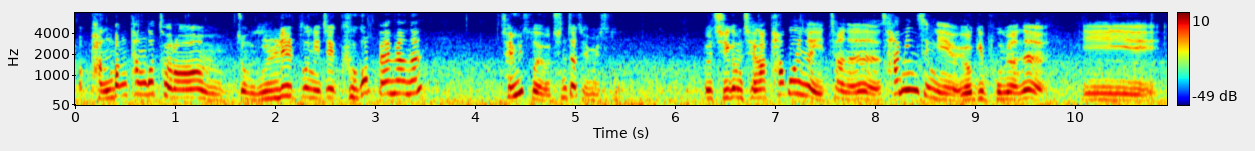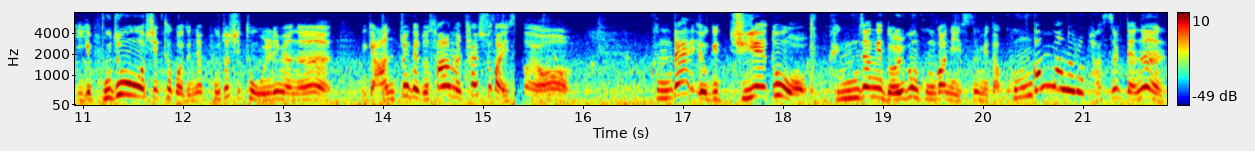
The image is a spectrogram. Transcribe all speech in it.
막 방방 탄 것처럼 좀 울릴 뿐이지 그거 빼면은 재밌어요. 진짜 재밌어. 그리고 지금 제가 타고 있는 이 차는 3인승이에요. 여기 보면은 이 이게 보조 시트거든요. 보조 시트 올리면은 이게 안쪽에도 사람을 탈 수가 있어요. 근데 여기 뒤에도 굉장히 넓은 공간이 있습니다. 공간만으로 봤을 때는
